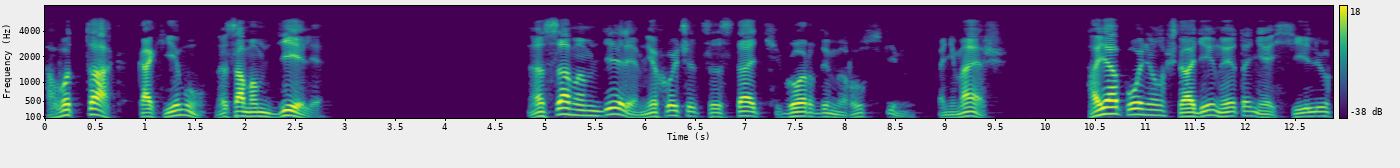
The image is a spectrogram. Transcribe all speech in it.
а вот так, как ему на самом деле. На самом деле мне хочется стать гордым русским, понимаешь? А я понял, что один это не осилю,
